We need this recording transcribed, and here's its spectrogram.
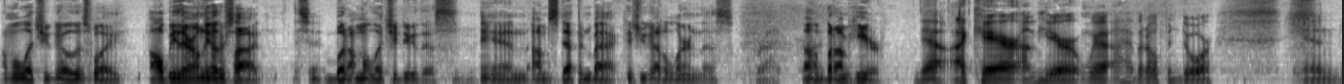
I'm gonna let you go this way. I'll be there on the other side, That's it. but I'm gonna let you do this, and I'm stepping back because you got to learn this. Right. Um, but I'm here. Yeah, I care. I'm here where I have an open door, and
